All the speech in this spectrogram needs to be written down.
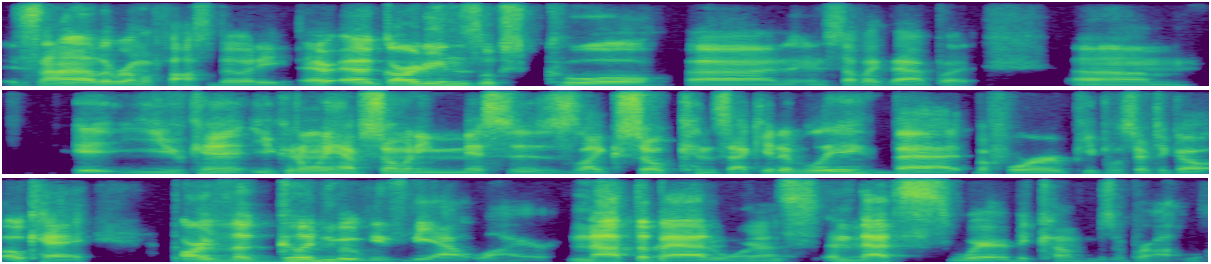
it's not out of the realm of possibility. Uh, uh, Guardians looks cool uh, and, and stuff like that, but um, it, you can you can only have so many misses like so consecutively that before people start to go, okay, are the good movies the outlier, not the Right. bad ones, and yeah. that's where it becomes a problem.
